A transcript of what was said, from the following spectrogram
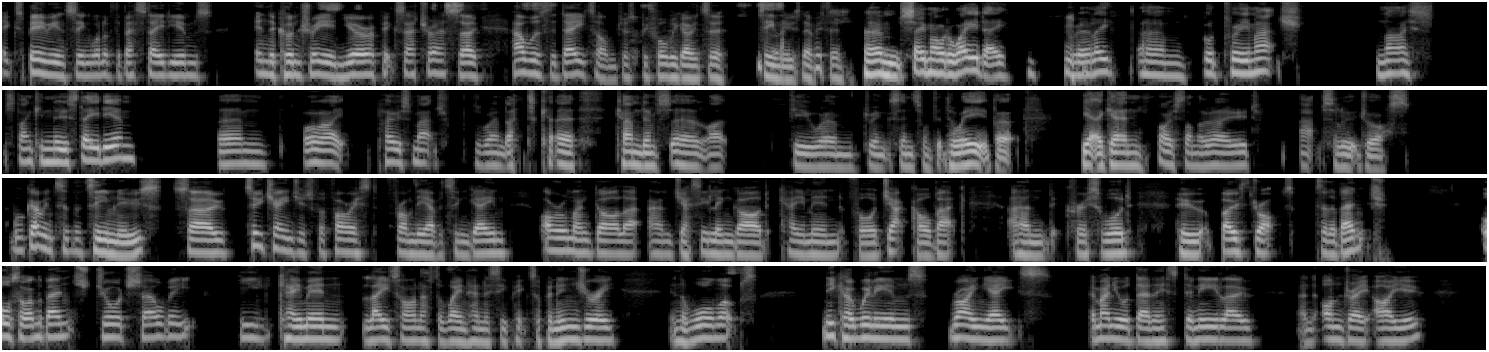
experiencing one of the best stadiums in the country, in Europe, etc. So, how was the day, Tom? Just before we go into team news and everything. Um, same old away day, really. Um, good pre-match, nice, spanking new stadium. Um, all right, post-match we went down to uh, Camden, uh, like a few um, drinks and something to eat, but yet again, Forest on the road, absolute dross we'll go into the team news. So, two changes for Forest from the Everton game. Orel Mangala and Jesse Lingard came in for Jack Colback and Chris Wood, who both dropped to the bench. Also on the bench, George Shelvey. He came in late on after Wayne Hennessy picked up an injury in the warm ups. Nico Williams, Ryan Yates, Emmanuel Dennis, Danilo, and Andre Ayew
